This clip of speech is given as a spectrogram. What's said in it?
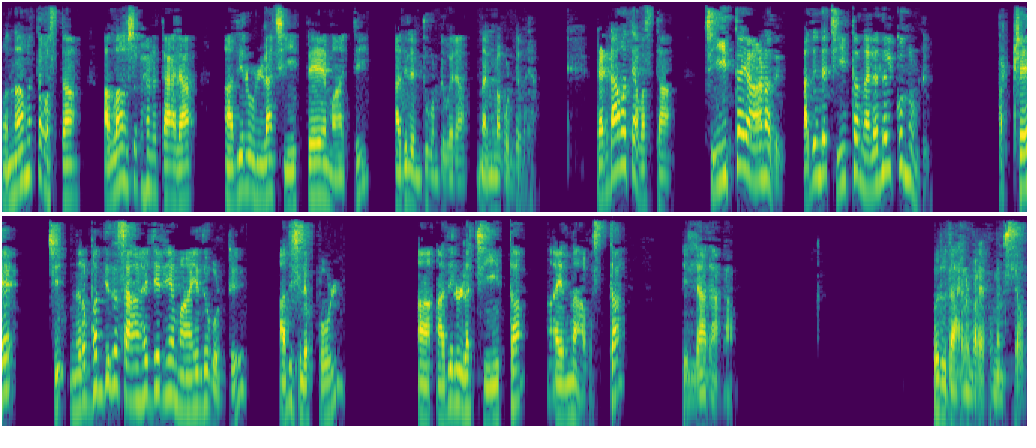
ഒന്നാമത്തെ അവസ്ഥ അള്ളാഹു സുബാനു താല അതിലുള്ള ചീത്തയെ മാറ്റി അതിലെന്ത് കൊണ്ടുവരാം? നന്മ കൊണ്ടുവരാം. രണ്ടാമത്തെ അവസ്ഥ ചീത്തയാണത്. അതിന്റെ ചീത്ത നിലനിൽക്കുന്നുണ്ട്. പക്ഷേ നിർബന്ധിത സാഹചര്യമായതുകൊണ്ട് അത് ചിലപ്പോൾ അതിലുള്ള ചീത്ത എന്ന അവസ്ഥ ഇല്ലാതാകാം. ഒരു ഉദാഹരണം പറയാം. മനസ്സിലാവും.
